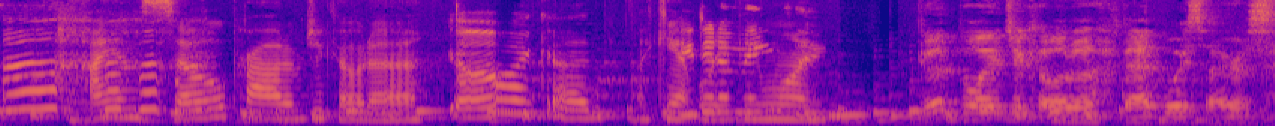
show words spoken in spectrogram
I am so proud of Chakota. Oh my god. I can't You did believe he won. Good boy, Chakota. Bad boy, Cyrus.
